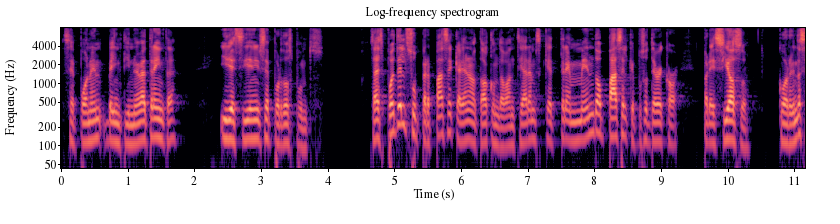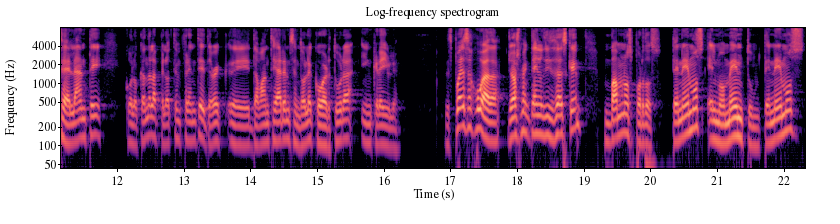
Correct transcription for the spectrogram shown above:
se ponen 29 a 30 y deciden irse por dos puntos. Sea, después del super pase que habían anotado con Davante Adams, qué tremendo pase el que puso Derek Carr. Precioso. Corriendo hacia adelante, colocando la pelota enfrente de Derek, Davante Adams en doble cobertura. Increíble. Después de esa jugada, Josh McDaniels dice, ¿sabes qué? Vámonos por dos. Tenemos el momentum, tenemos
